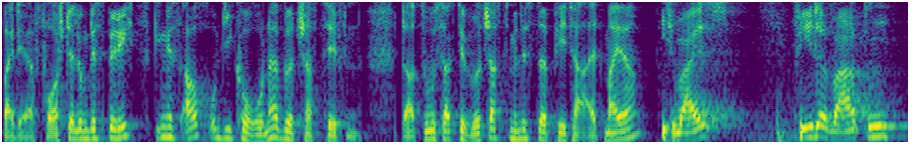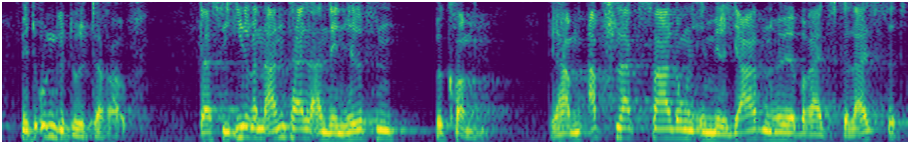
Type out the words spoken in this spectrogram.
Bei der Vorstellung des Berichts ging es auch um die Corona-Wirtschaftshilfen. Dazu sagte Wirtschaftsminister Peter Altmaier, Ich weiß, viele warten mit Ungeduld darauf, dass sie ihren Anteil an den Hilfen bekommen. Wir haben Abschlagszahlungen in Milliardenhöhe bereits geleistet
